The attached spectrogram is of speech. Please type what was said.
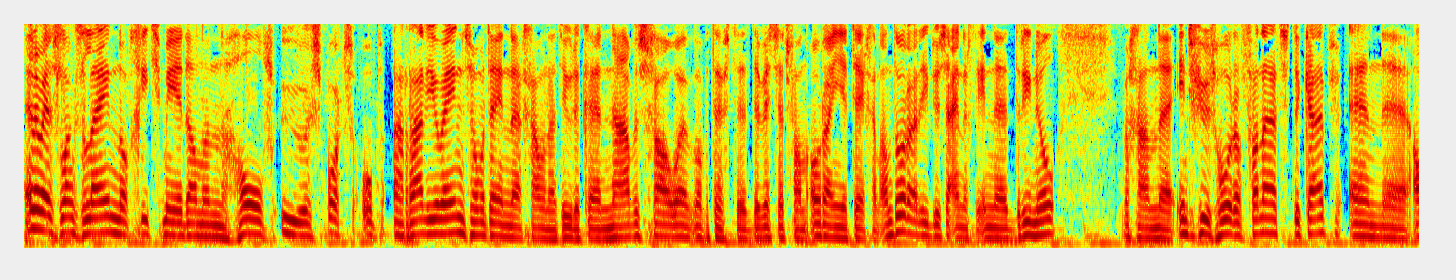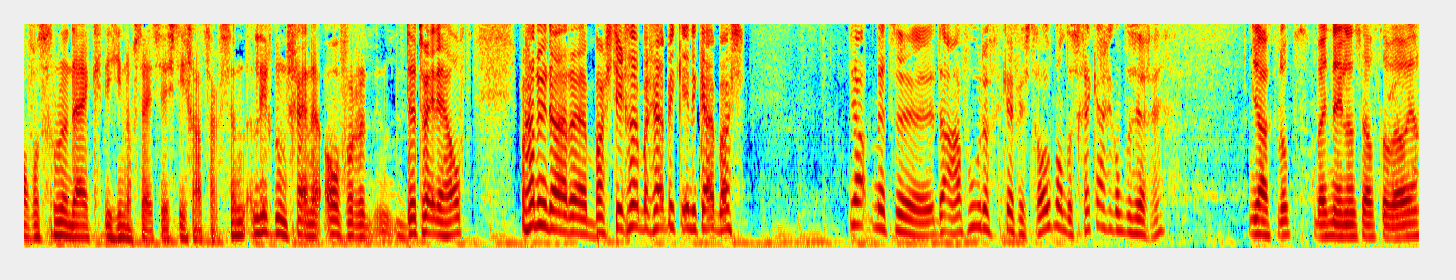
NOS langs de lijn, nog iets meer dan een half uur sport op Radio 1. Zometeen eh, gaan we natuurlijk eh, nabeschouwen wat betreft eh, de wedstrijd van Oranje tegen Andorra... die dus eindigt in 3-0. We gaan interviews horen vanuit de Kuip. En uh, Alfons Groenendijk, die hier nog steeds is... die gaat straks zijn licht doen schijnen over de tweede helft. We gaan nu naar Bas Stigler, begrijp ik, in de Kuip, Bas? Ja, met de aanvoerder Kevin Strootman. Dat is gek eigenlijk om te zeggen. Ja, klopt. Bij het Nederlands elftal wel, ja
